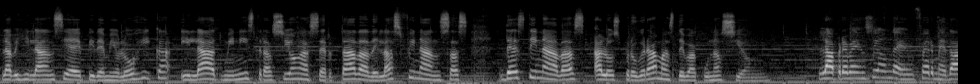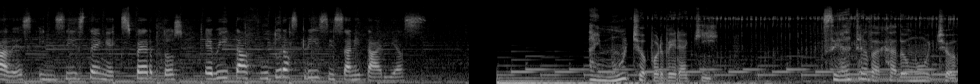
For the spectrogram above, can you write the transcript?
la vigilancia epidemiológica y la administración acertada de las finanzas destinadas a los programas de vacunación. La prevención de enfermedades, insisten expertos, evita futuras crisis sanitarias. Hay mucho por ver aquí se ha trabajado mucho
